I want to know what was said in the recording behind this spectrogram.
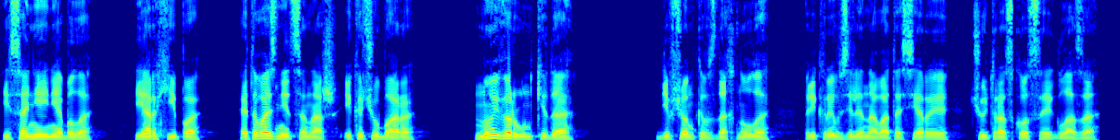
И саней не было, и Архипа. Это возница наш, и Кочубара. Ну и Верунки, да. Девчонка вздохнула, прикрыв зеленовато-серые, чуть раскосые глаза.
